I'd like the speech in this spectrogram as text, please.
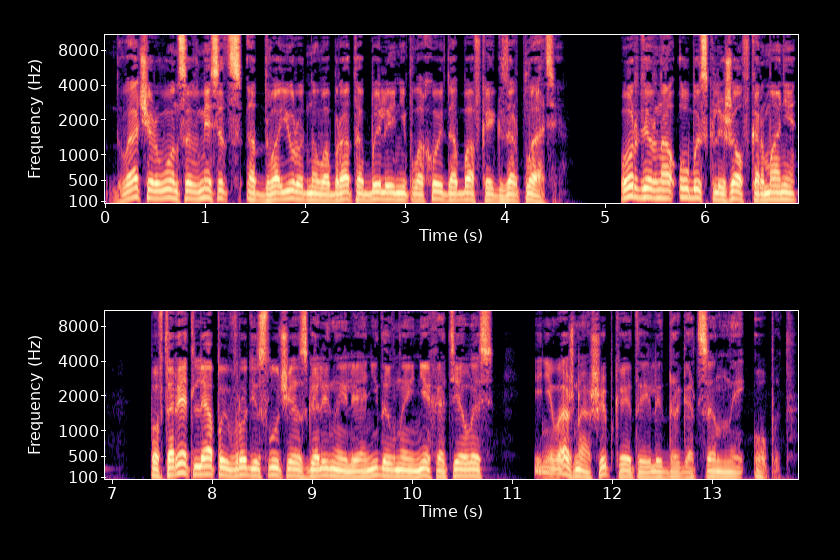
Два червонца в месяц от двоюродного брата были неплохой добавкой к зарплате. Ордер на обыск лежал в кармане. Повторять ляпы вроде случая с Галиной Леонидовной не хотелось, и неважно, ошибка это или драгоценный опыт.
